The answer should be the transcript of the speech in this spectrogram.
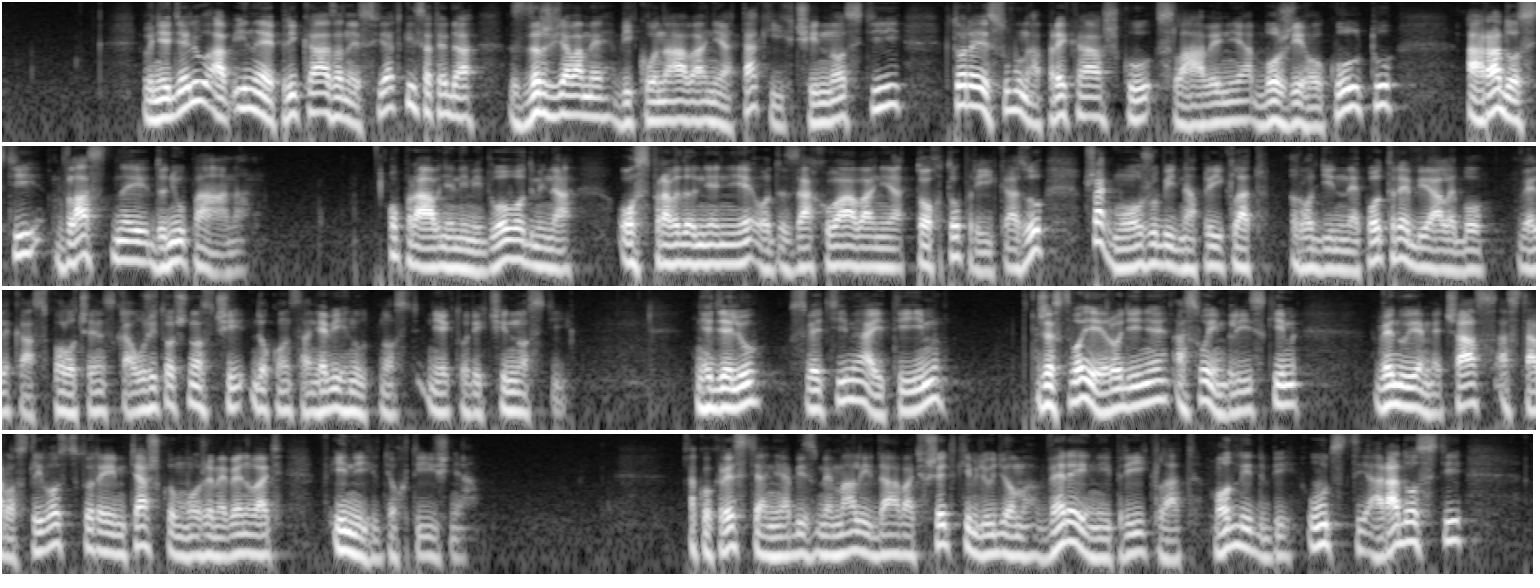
V nedeľu a v iné prikázané sviatky sa teda zdržiavame vykonávania takých činností, ktoré sú na prekážku slávenia Božieho kultu a radosti vlastnej dňu pána. Oprávnenými dôvodmi na ospravedlnenie od zachovávania tohto príkazu však môžu byť napríklad rodinné potreby alebo veľká spoločenská užitočnosť či dokonca nevyhnutnosť niektorých činností. Nedeľu svetíme aj tým, že svojej rodine a svojim blízkym venujeme čas a starostlivosť, ktoré im ťažko môžeme venovať v iných dňoch týždňa. Ako kresťania by sme mali dávať všetkým ľuďom verejný príklad modlitby, úcty a radosti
